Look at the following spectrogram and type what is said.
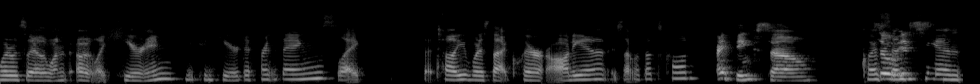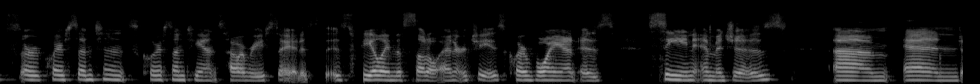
what was the other one? Oh, like hearing. You can hear different things like that tell you what is that clairaudient? Is that what that's called? I think so. Clairsentience so or clairsentience, clairsentience, however you say it, is is feeling the subtle energies. Clairvoyant is seeing images. Um, and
